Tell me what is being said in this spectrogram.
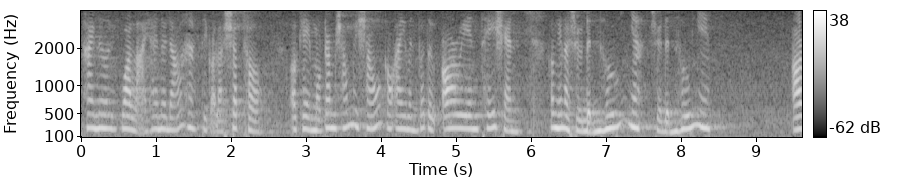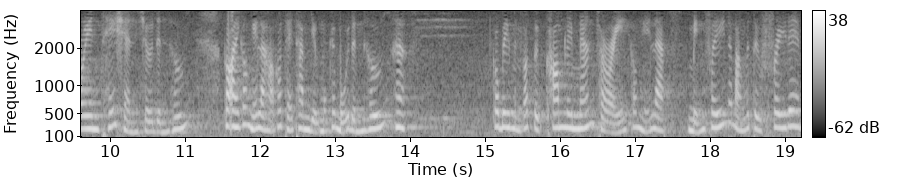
hai nơi qua lại hai nơi đó ha thì gọi là shuttle. Ok, 166 câu A mình có từ orientation Có nghĩa là sự định hướng nha Sự định hướng nha Orientation, sự định hướng. Câu A có nghĩa là họ có thể tham dự một cái buổi định hướng ha. Câu B mình có từ complimentary, Có nghĩa là miễn phí, nó bằng với từ free đấy em.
